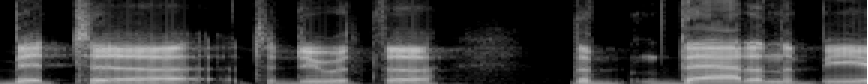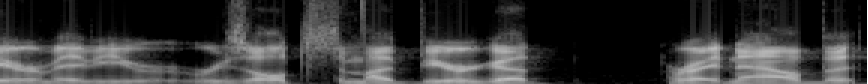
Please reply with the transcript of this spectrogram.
bit to to do with the the that and the beer maybe results to my beer gut right now, but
